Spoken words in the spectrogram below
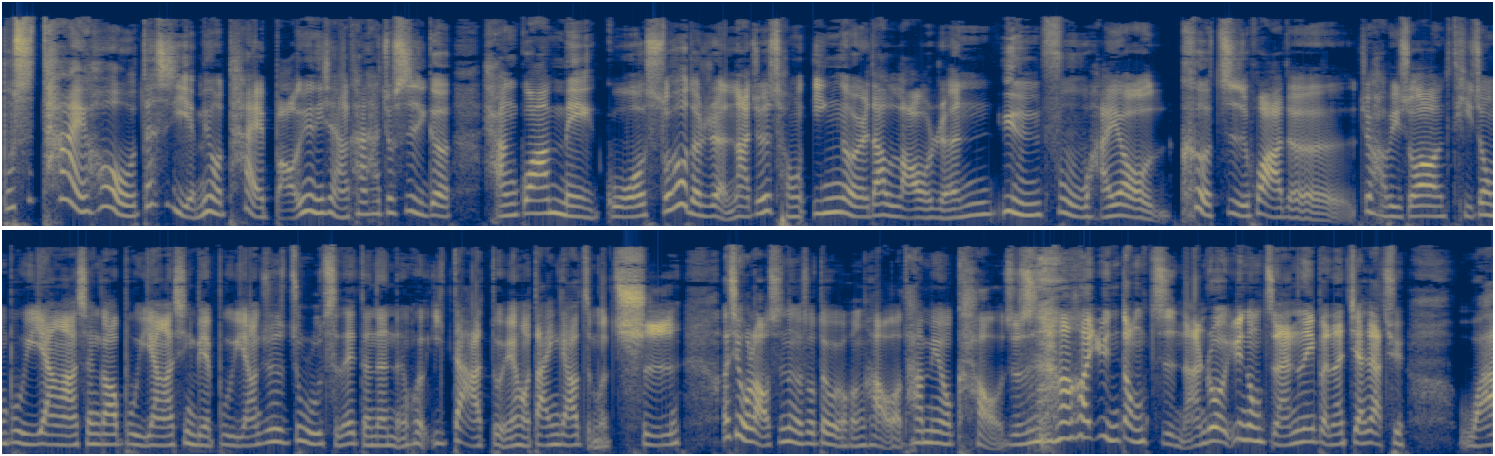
不是太厚，但是也没有太薄，因为你想想看，它就是一个涵盖美国所有的人啦，就是从婴儿到老人、孕妇，还有克制化的，就好比说体重不一样啊，身高不一样啊，性别不一样，就是诸如此类等等等，会有一大堆。然后大家应该要怎么吃？而且我老师那个时候对我很好哦，他没有考就是 运动指南，如果运动指南那一本再加下去，哇！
